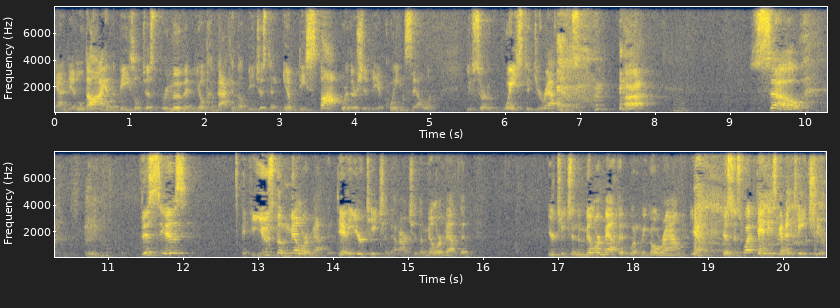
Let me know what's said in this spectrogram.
And it'll die, and the bees will just remove it, and you'll come back, and there'll be just an empty spot where there should be a queen cell, and you've sort of wasted your efforts. All right. So, this is, if you use the Miller method, Denny, you're teaching that, aren't you, the Miller method? You're teaching the Miller method when we go around? Yeah. This is what Denny's going to teach you.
